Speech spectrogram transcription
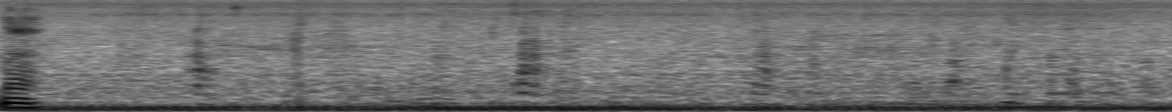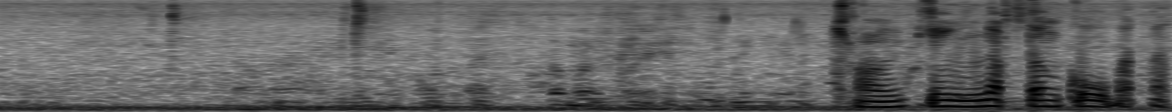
nè cho cái ngắt tăng cô bắt bắt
